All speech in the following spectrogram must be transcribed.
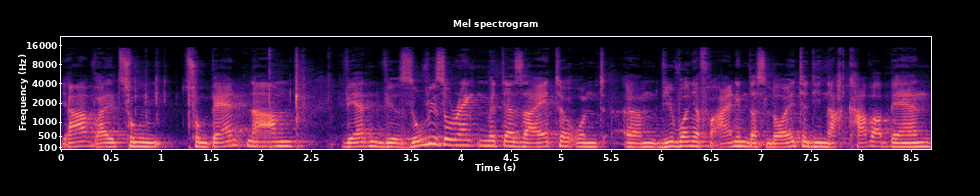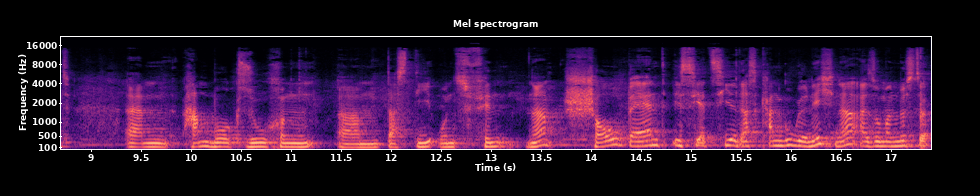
ja, weil zum, zum Bandnamen werden wir sowieso ranken mit der Seite und ähm, wir wollen ja vor allem, dass Leute, die nach Coverband ähm, Hamburg suchen, ähm, dass die uns finden. Ne? Showband ist jetzt hier, das kann Google nicht. Ne? Also man müsste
